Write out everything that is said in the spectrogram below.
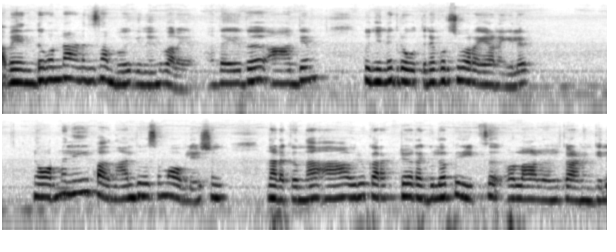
അപ്പോൾ എന്തുകൊണ്ടാണ് ഇത് സംഭവിക്കുന്നതെന്ന് പറയാം. അതായത് ആദ്യം കുഞ്ഞിന്റെ ഗ്രോത്തിനെ കുറിച്ച് പറയുകയാണെങ്കിൽ നോർമലി പതിനാല് ദിവസം ഓവുലേഷൻ നടക്കുന്ന ആ ഒരു കറക്റ്റ് റെഗുലർ പീരീഡ്സ് ഉള്ള ആളുകൾക്കാണെങ്കിൽ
